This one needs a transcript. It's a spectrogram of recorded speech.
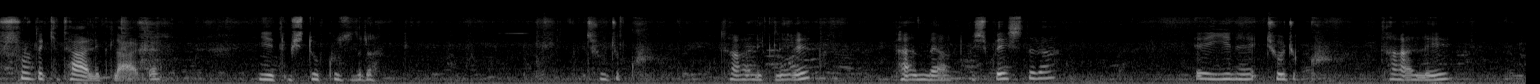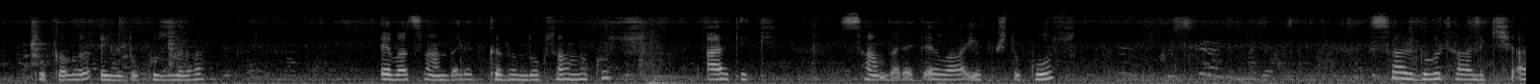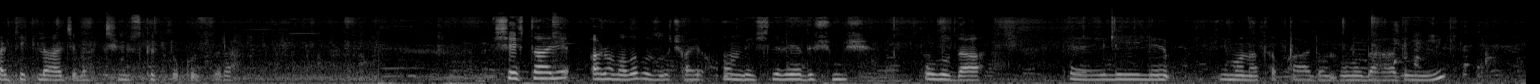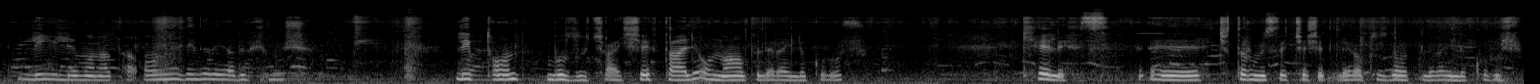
Şuradaki terliklerde 79 lira. Çocuk terlikleri pembe 65 lira. E yine çocuk terliği tokalı 59 lira. Eva sandalet kadın 99. Erkek sandalet Eva 79. Sargılı terlik erkek lacivert 149 lira. Şeftali aromalı buzlu çay 15 liraya düşmüş. Uludağ e, Lili limonata pardon Uludağ değil. Li limonata 17 liraya düşmüş. Lipton buzlu çay şeftali 16 lira 50 kuruş. Kelis e, çıtır müsli çeşitleri 34 lira 50 kuruş.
